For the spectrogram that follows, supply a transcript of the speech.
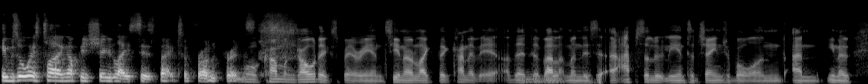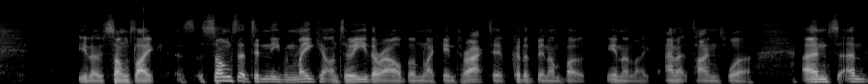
He was always tying up his shoelaces back to front Prince. Well, Common Gold experience, you know, like the kind of it, their Mhm. development is absolutely interchangeable, and and you know, you know, songs like songs that didn't even make it onto either album, like Interactive, could have been on both, you know, like and at times were, and and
